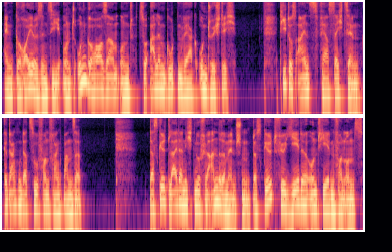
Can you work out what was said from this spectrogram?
Ein Gräuel sind sie und ungehorsam und zu allem guten Werk untüchtig. Titus 1, Vers 16. Gedanken dazu von Frank Banse. Das gilt leider nicht nur für andere Menschen, das gilt für jede und jeden von uns.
